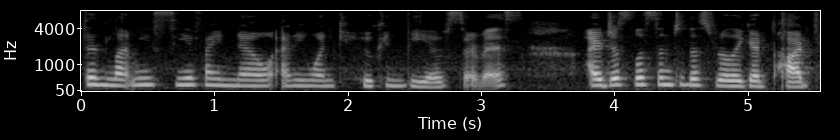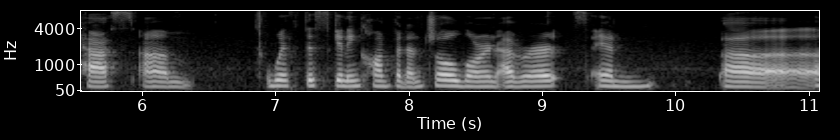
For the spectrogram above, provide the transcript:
then let me see if I know anyone who can be of service. I just listened to this really good podcast um, with the Skinny Confidential, Lauren Evarts, and uh,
